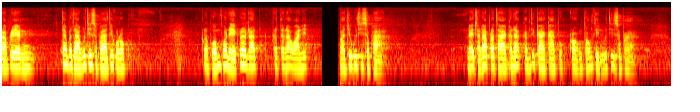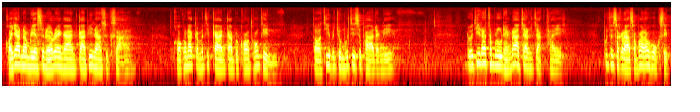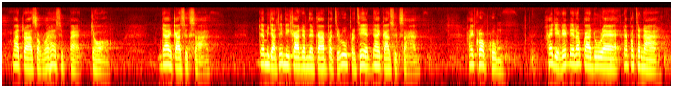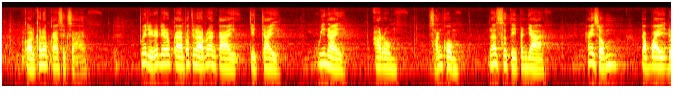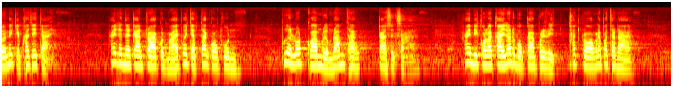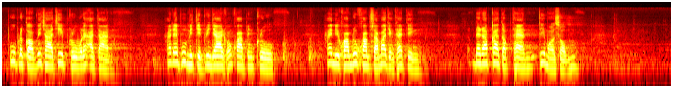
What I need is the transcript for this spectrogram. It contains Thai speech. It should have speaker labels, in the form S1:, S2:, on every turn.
S1: ราบเรียนท่านประธานวุฒิสภาที่เคารพกระผมพลเอกเลิศรัตน์รัตนวานิชสมาชิกวุฒิสภา ในฐานะประธานคณะกรรมการการปกครองท้องถิ่นวุฒิสภา ขออนุญาตนำเรียนเสนอรายงานการพิจารณาศึกษา ของคณะกรรมการการปกครองท้องถิ่น ต่อที่ประชุมวุฒิสภาดังนี้ โดยที่รัฐธรรมนูญแห่งราชอาณาจักรไทย พุทธศักราช 2560 มาตรา 258 จอ ด้านการศึกษา ได้บัญญัติให้มีการดำเนินการปฏิรูปประเทศด้านการศึกษา ให้ครอบคลุม ให้เด็กเล็กได้รับการดูแลและพัฒนาก่อนเข้ารับการศึกษา เพื่อเด็กเล็กได้รับการพัฒนาร่างกาย จิตใจ วินัย อารมณ์ สังคม และสติปัญญา ให้สมกับวัยโดยไม่เก็บค่าใช้จ่าย ให้ดำเนินการตรากฎหมายเพื่อจัดตั้งกองทุน เพื่อลดความเหลื่อมล้ำทางการศึกษา ให้มีกลไกและระบบการผลิต คัดกรองและพัฒนา ผู้ประกอบวิชาชีพครูและอาจารย์ ให้ได้ผู้มีจิตวิญญาณของความเป็นครู ให้มีความรู้ความสามารถอย่างแท้จริง ได้รับค่าตอบแทนที่เหมาะสม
